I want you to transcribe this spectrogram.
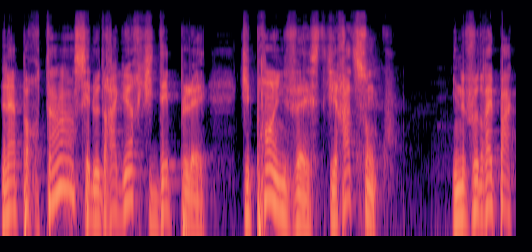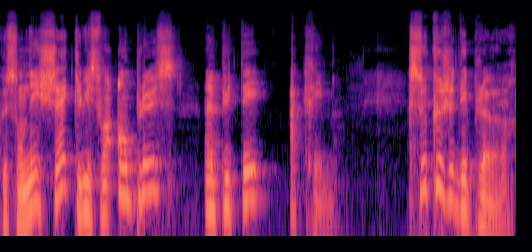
l'important, c'est le dragueur qui déplaît, qui prend une veste, qui rate son coup. Il ne faudrait pas que son échec lui soit en plus imputé à crime. Ce que je déplore,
